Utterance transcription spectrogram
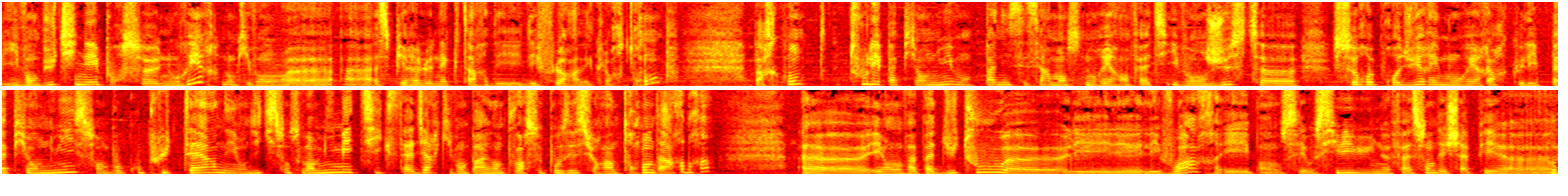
ils vont butiner pour se nourrir, donc ils vont euh, aspirer le nectar des, des fleurs avec leur trompe. Par contre, tous les papillons de nuit vont pas nécessairement se nourrir en fait. Ils vont juste euh, se reproduire et mourir. Alors que les papillons de nuit sont beaucoup plus ternes et on dit qu'ils sont souvent mimétiques, c'est-à-dire qu'ils vont par exemple pouvoir se poser sur un tronc d'arbre euh, et on va pas du tout euh, les, les- les voir. Et bon, c'est aussi une façon d'échapper euh, Aux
